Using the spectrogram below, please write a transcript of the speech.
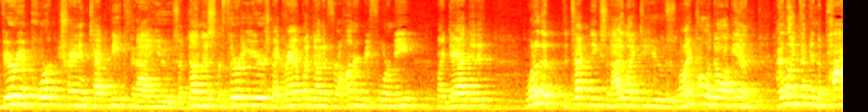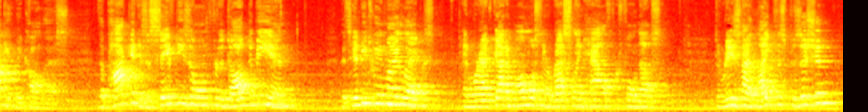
very important training technique that I use. I've done this for 30 years. My grandpa done it for 100 before me. My dad did it. One of the, the techniques that I like to use is when I call a dog in, I like them in the pocket, we call this. The pocket is a safety zone for the dog to be in. It's in between my legs and where I've got him almost in a wrestling half or full Nelson. The reason I like this position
